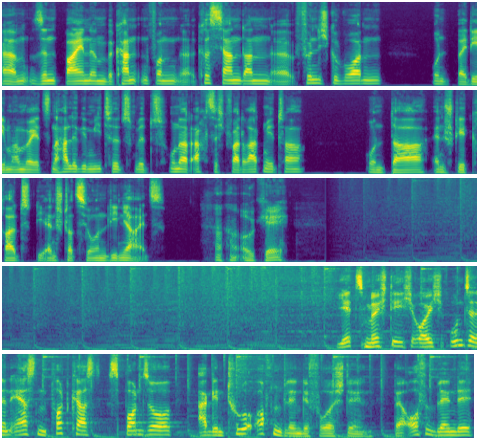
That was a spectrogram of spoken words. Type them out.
ähm, sind bei einem Bekannten von äh, Christian dann äh, fündig geworden. Und bei dem haben wir jetzt eine Halle gemietet mit 180 Quadratmeter. Und da entsteht gerade die Endstation Linie 1. Okay. Jetzt möchte ich euch unseren ersten Podcast-Sponsor Agentur Offenblende vorstellen. Bei Offenblende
